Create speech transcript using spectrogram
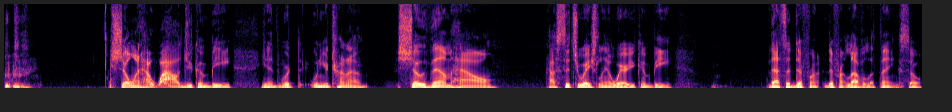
showing how wild you can be. You know, when you're trying to show them how how situationally aware you can be. That's a different different level of things. So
